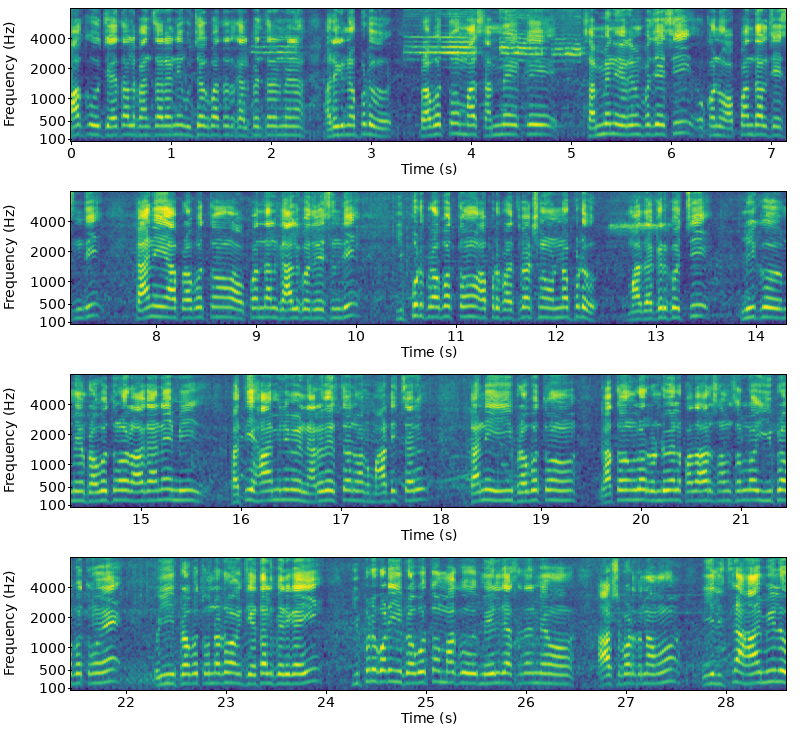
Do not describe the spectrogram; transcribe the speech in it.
మాకు జీతాలు పెంచాలని ఉద్యోగ భద్రత కల్పించాలని మేము అడిగినప్పుడు ప్రభుత్వం మా సమ్మెకి సమ్మెను విరమింపజేసి కొన్ని ఒప్పందాలు చేసింది. కానీ ఆ ప్రభుత్వం ఆ ఒప్పందాలను గాలికి వదిలేసింది ఇప్పుడు ప్రభుత్వం అప్పుడు ప్రతిపక్షంలో ఉన్నప్పుడు మా దగ్గరికి వచ్చి మీకు మేము ప్రభుత్వంలో రాగానే మీ ప్రతి హామీని మేము నెరవేరుస్తామని మాకు మాట ఇచ్చారు. కానీ ఈ ప్రభుత్వం గతంలో రెండు వేల పదహారు సంవత్సరంలో ఈ ప్రభుత్వమే ఈ ప్రభుత్వం ఉండడం మాకు జీతాలు పెరిగాయి. ఇప్పుడు కూడా ఈ ప్రభుత్వం మాకు మేలు చేస్తుందని మేము ఆశపడుతున్నాము. వీళ్ళు ఇచ్చిన హామీలు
